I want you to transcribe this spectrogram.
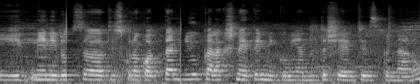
ఈ నేను ఈరోజు తీసుకున్న కొత్త న్యూ కలెక్షన్ అయితే మీకు మీ అందరితో షేర్ చేసుకున్నాను.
